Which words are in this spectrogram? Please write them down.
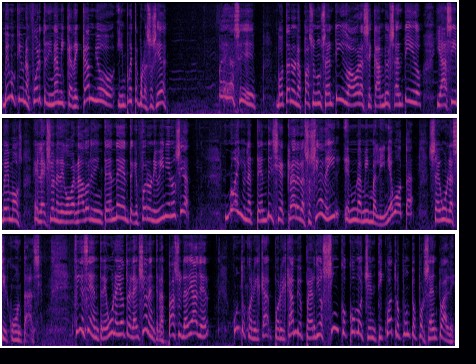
vemos que hay una fuerte dinámica de cambio impuesta por la sociedad. Pues hace, votaron las PASO en un sentido, ahora se cambió el sentido y así vemos elecciones de gobernadores y de intendentes que fueron y vinieron. O sea, no hay una tendencia clara en la sociedad de ir en una misma línea, vota según las circunstancias. Fíjense, entre una y otra elección, entre las PASO y la de ayer, junto con el por el cambio perdió 5,84 puntos porcentuales.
